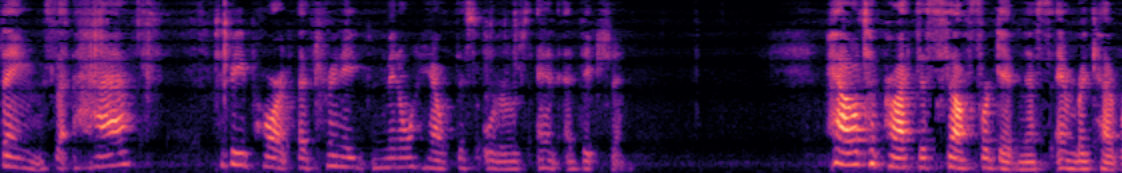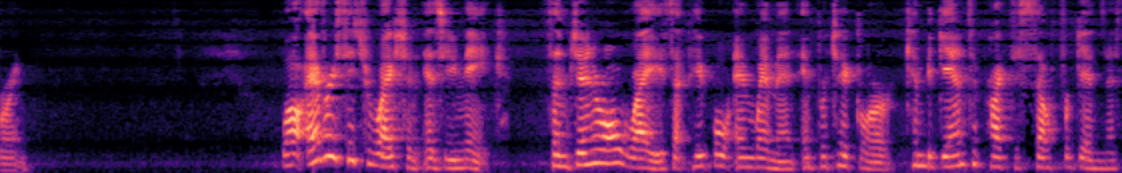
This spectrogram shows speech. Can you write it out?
things that have to be part of treating mental health disorders and addiction. How to practice self forgiveness and recovery. While every situation is unique, some general ways that people and women in particular can begin to practice self forgiveness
